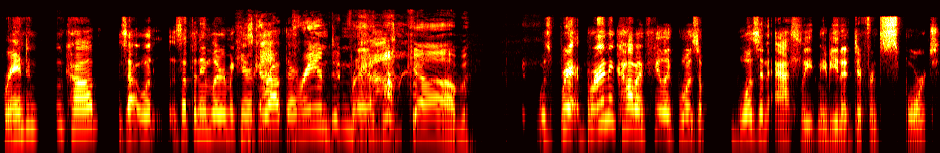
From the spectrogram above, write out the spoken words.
Brandon Cobb? Is that what is that the name Larry McCarren threw out there? Brandon. Brandon Cobb. was Bra- Brandon Cobb I feel like was a was an athlete maybe in a different sport.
